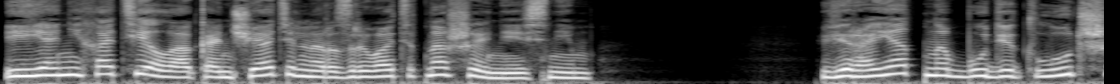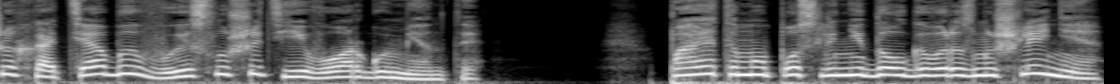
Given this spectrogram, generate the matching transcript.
и я не хотела окончательно разрывать отношения с ним — вероятно, будет лучше хотя бы выслушать его аргументы. Поэтому после недолгого размышления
